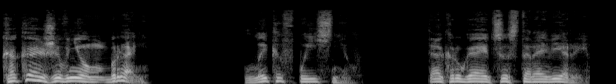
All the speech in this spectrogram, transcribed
Какая же в нем брань? Лыков пояснил. Так ругаются староверы.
